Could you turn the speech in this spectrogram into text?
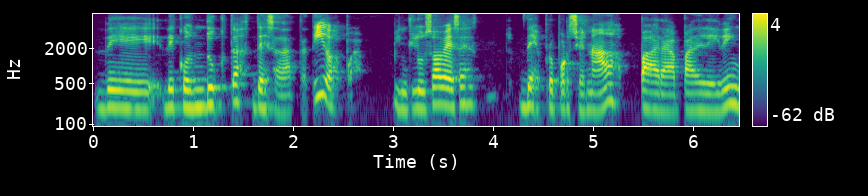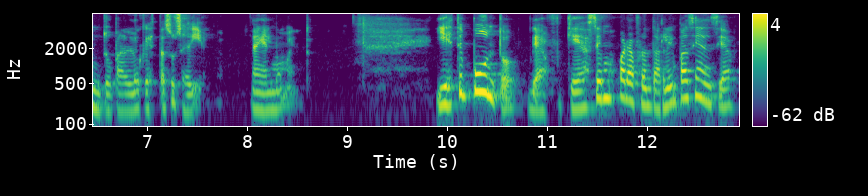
de, de, conductas desadaptativas, pues, incluso a veces desproporcionadas para, para el evento, para lo que está sucediendo en el momento. Y este punto qué hacemos para afrontar la impaciencia,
